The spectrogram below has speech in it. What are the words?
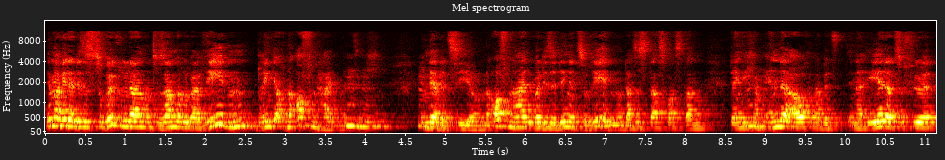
immer wieder dieses Zurückrudern und zusammen darüber reden, bringt ja auch eine Offenheit mit sich in der Beziehung, eine Offenheit über diese Dinge zu reden. Und das ist das, was dann, denke ich, am mhm. Ende auch in der, in der Ehe dazu führt,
